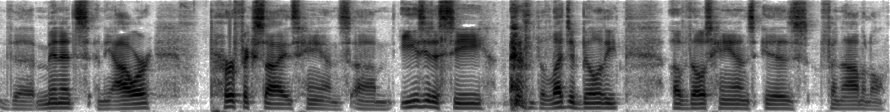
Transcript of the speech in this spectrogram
the minutes, and the hour, perfect size hands. Um, easy to see. the legibility of those hands is phenomenal.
